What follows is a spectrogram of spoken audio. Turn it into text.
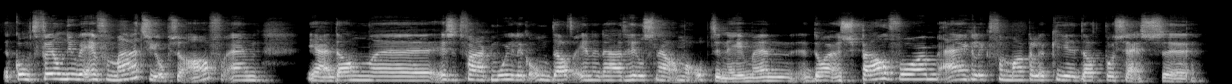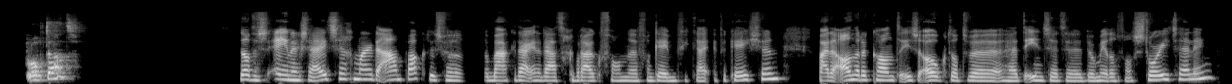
Er komt veel nieuwe informatie op ze af. En ja, dan uh, is het vaak moeilijk om dat inderdaad heel snel allemaal op te nemen. En door een spelvorm eigenlijk vermakkelijk je dat proces. klopt dat? Dat is enerzijds zeg maar de aanpak. Dus we maken daar inderdaad gebruik van, uh, van gamification. Maar de andere kant is ook dat we het inzetten door middel van storytelling.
